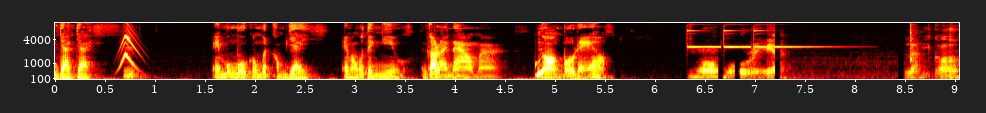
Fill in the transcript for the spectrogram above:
Anh chào anh trai Em muốn mua con mít không dây. Em không có tiền nhiều. Anh có loại nào mà ngon bổ rẻ không? Ngon bổ rẻ. Làm gì có.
